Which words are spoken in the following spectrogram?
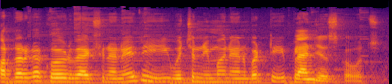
ఫర్దర్గా కోవిడ్ వ్యాక్సిన్ అనేది వచ్చిన న్యూమోనియాని బట్టి ప్లాన్ చేసుకోవచ్చు.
